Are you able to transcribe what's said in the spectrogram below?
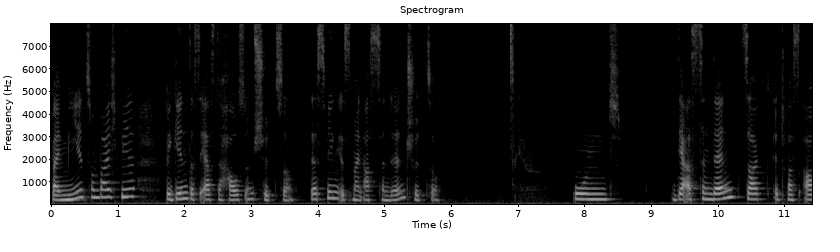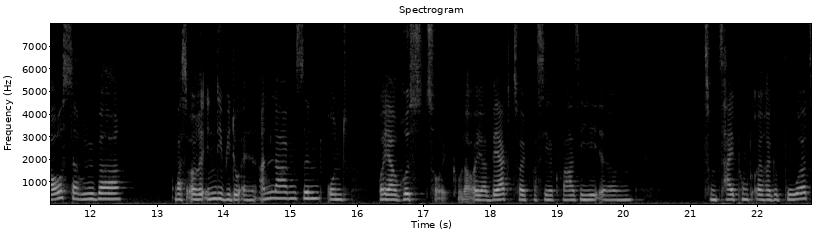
Bei mir zum Beispiel beginnt das erste Haus im Schütze. Deswegen ist mein Aszendent Schütze. Und der Aszendent sagt etwas aus darüber, was eure individuellen Anlagen sind und euer Rüstzeug oder euer Werkzeug, was ihr quasi ähm, zum Zeitpunkt eurer Geburt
